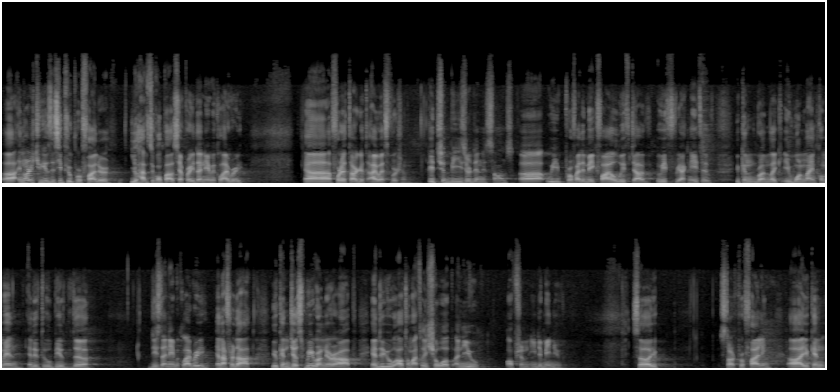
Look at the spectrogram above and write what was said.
Uh, in order to use the CPU profiler, you have to compile a separate dynamic library uh, for the target iOS version. It should be easier than it sounds. Uh, we provide a makefile with, with React Native. You can run like a one-line command, and it will build the, this dynamic library. And after that, you can just rerun your app, and you will automatically show up a new option in the menu. So you start profiling. Uh, you can,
